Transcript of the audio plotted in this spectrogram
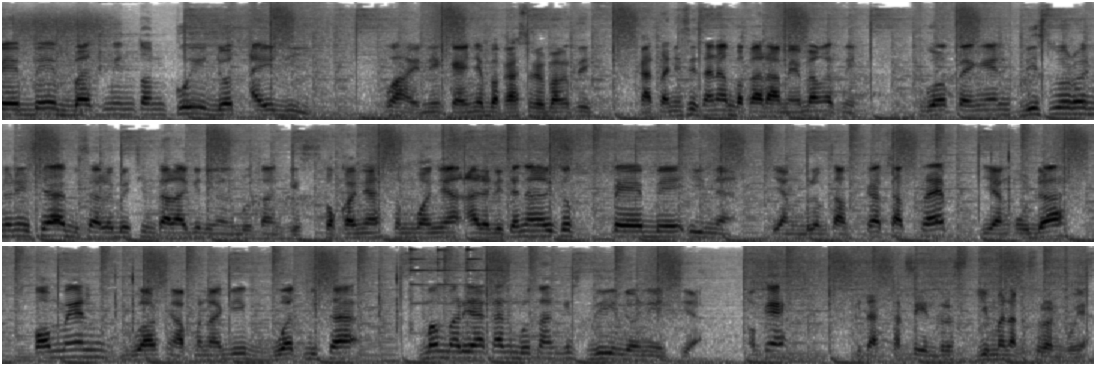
PB PBBadmintonKui.id. Wah ini kayaknya bakal seru banget nih. Katanya sih sana bakal rame banget nih. Gue pengen di seluruh Indonesia bisa lebih cinta lagi dengan bulu tangkis. Pokoknya semuanya ada di channel YouTube PB Ina. Yang belum subscribe, subscribe. Yang udah komen, gue harus ngapain lagi buat bisa memeriahkan bulu tangkis di Indonesia. Oke, kita saksiin terus gimana keseruan gue ya.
